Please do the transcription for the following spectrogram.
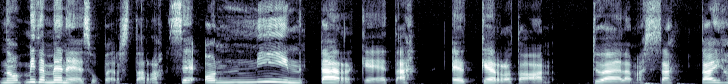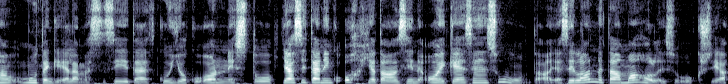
no miten menee superstara. Se on niin tärkeetä, että kerrotaan työelämässä tai ihan muutenkin elämässä siitä, että kun joku onnistuu, ja sitä niin kuin ohjataan sinne oikeaan suuntaan, ja sillä annetaan mahdollisuuksia.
